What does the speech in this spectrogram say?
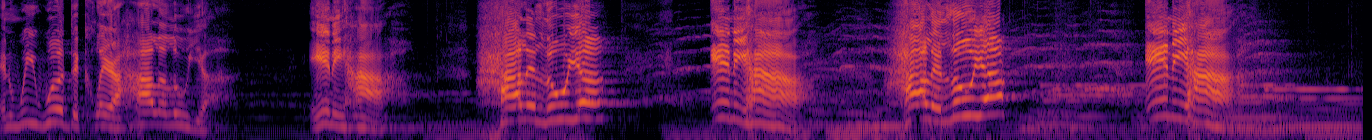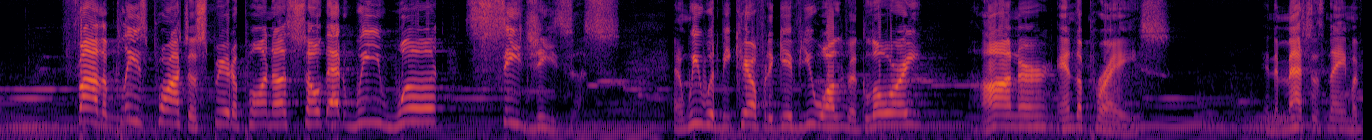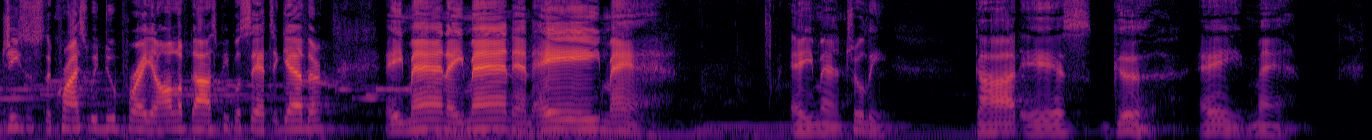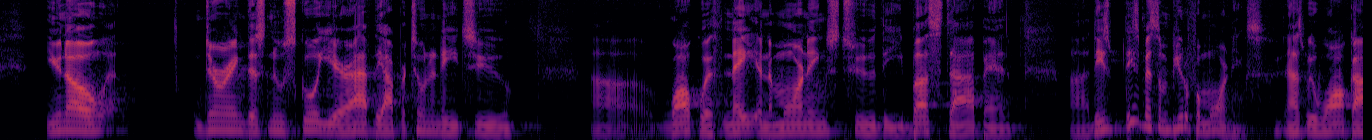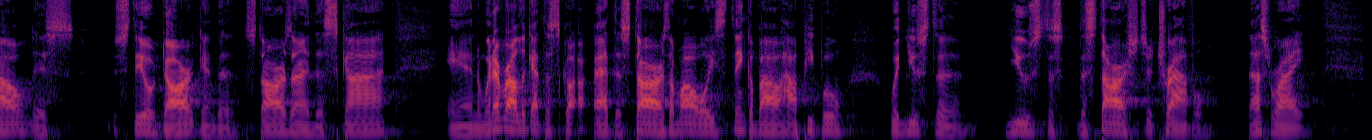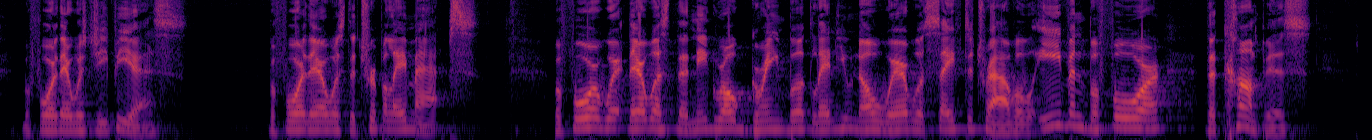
And we would declare hallelujah anyhow. Hallelujah anyhow. Hallelujah anyhow. Father, please pour out your spirit upon us so that we would see Jesus and we would be careful to give you all of the glory, honor, and the praise. In the matchless name of Jesus the Christ, we do pray, and all of God's people say it together. Amen, amen, and amen. Amen. Truly, God is good. Amen. You know, during this new school year, I have the opportunity to uh, walk with Nate in the mornings to the bus stop, and uh, these these been some beautiful mornings. As we walk out, it's, it's still dark, and the stars are in the sky. And whenever I look at the scar- at the stars, I'm always think about how people would used to use the, the stars to travel. That's right. Before there was GPS, before there was the AAA maps, before there was the Negro Green Book letting you know where it was safe to travel, even before the compass,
